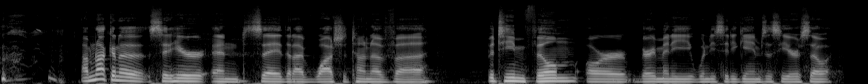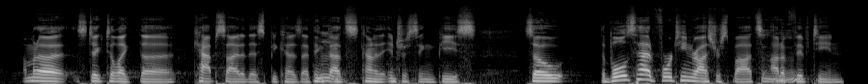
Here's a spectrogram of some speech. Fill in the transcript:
I'm not gonna sit here and say that I've watched a ton of uh, team film or very many Windy City games this year, so I'm gonna stick to like the cap side of this because I think that's kind of the interesting piece. So the Bulls had 14 roster spots out of 15.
